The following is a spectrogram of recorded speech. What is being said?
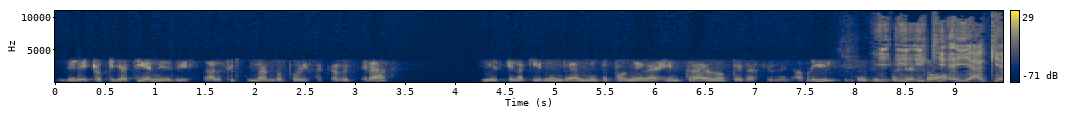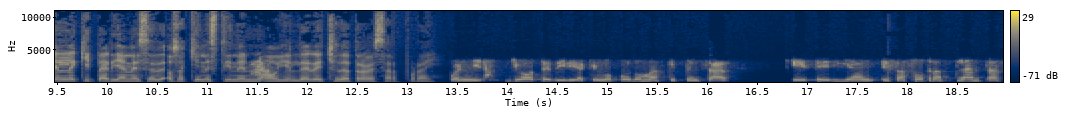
derecho que ya tiene de estar circulando por esa carretera si es que la quieren realmente poner a entrar en operación en abril. Entonces, ¿Y, pues y, a quién le quitarían ese, o sea, quiénes tienen hoy el derecho de atravesar por ahí? Pues mira, yo te diría que no puedo más que pensar que serían esas otras plantas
